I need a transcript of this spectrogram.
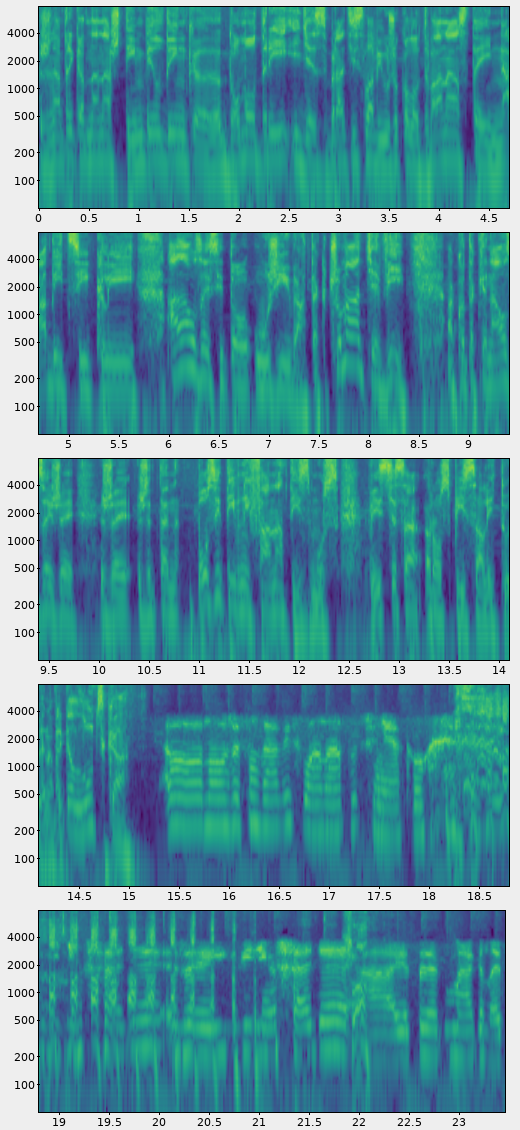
že napríklad na náš team building uh, do Modry ide z Bratislavy už okolo 12. na bicykli a naozaj si to užíva. Tak čo máte vy? Ako také naozaj, že, že, že ten pozitívny fanatizmus. Vy ste sa rozpísali. Tu je napríklad ľudská. O, no, že som závislá na tučniakoch. že ich vidím všade, že ich vidím všade a je to jak magnet.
